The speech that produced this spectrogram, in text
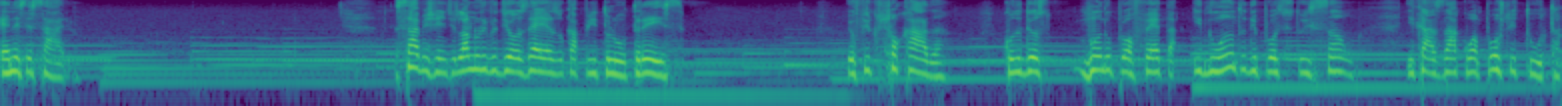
É necessário. Sabe, gente, lá no livro de Oséias, o capítulo 3, eu fico chocada quando Deus manda o profeta ir no anto de prostituição e casar com uma prostituta.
